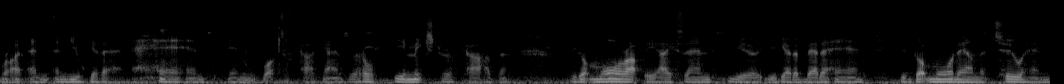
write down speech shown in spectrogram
right? And and you'll get a, hand in lots of card games. That'll be a mixture of cards. And if you've got more up the ace end, you you get a better hand. If you've got more down the two end,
